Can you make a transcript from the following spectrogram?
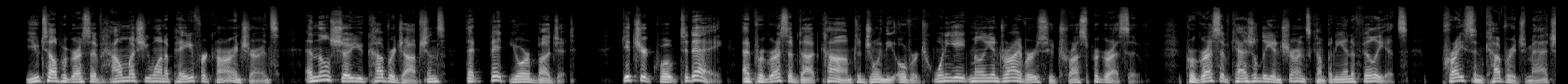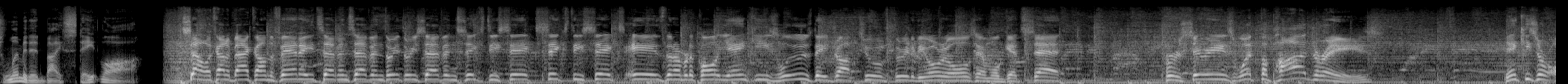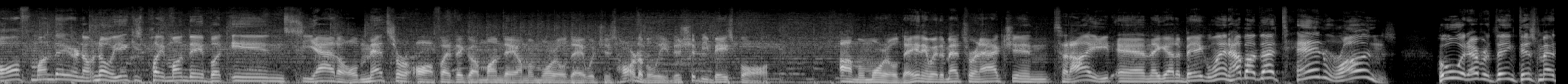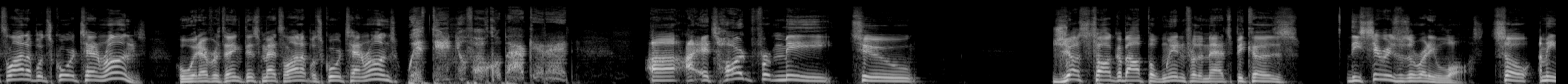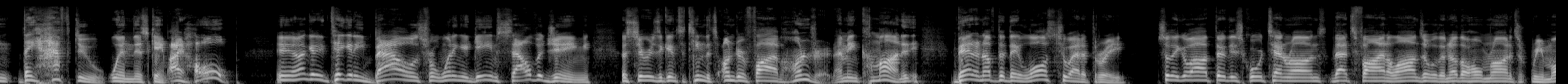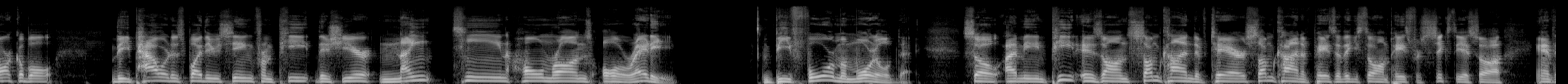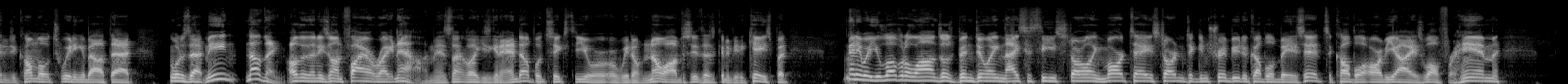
You tell Progressive how much you want to pay for car insurance, and they'll show you coverage options that fit your budget. Get your quote today at progressive.com to join the over 28 million drivers who trust Progressive. Progressive Casualty Insurance Company and Affiliates. Price and coverage match limited by state law. Sal Licata back on the fan. 877-337-6666 is the number to call. Yankees lose. They drop two of three to the Orioles and will get set for a series with the Padres. Yankees are off Monday or no? No, Yankees play Monday, but in Seattle. Mets are off, I think, on Monday on Memorial Day, which is hard to believe. There should be baseball on Memorial Day. Anyway, the Mets are in action tonight, and they got a big win. How about that? 10 runs. Who would ever think this Mets lineup would score 10 runs? Who would ever think this Mets lineup would score 10 runs with Daniel Vogelbach in it? Uh, it's hard for me to just talk about the win for the Mets because the series was already lost. So, I mean, they have to win this game. I hope. You're not going to take any bows for winning a game, salvaging a series against a team that's under 500. I mean, come on. It, bad enough that they lost two out of three. So they go out there, they score 10 runs. That's fine. Alonso with another home run. It's remarkable. The power display that you're seeing from Pete this year 19 home runs already before Memorial Day. So, I mean, Pete is on some kind of tear, some kind of pace. I think he's still on pace for 60. I saw Anthony DiComo tweeting about that. What does that mean? Nothing, other than he's on fire right now. I mean, it's not like he's going to end up with 60, or, or we don't know. Obviously, that's going to be the case. But anyway, you love what Alonso's been doing. Nice to see Starling Marte starting to contribute a couple of base hits, a couple of RBI as well for him.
